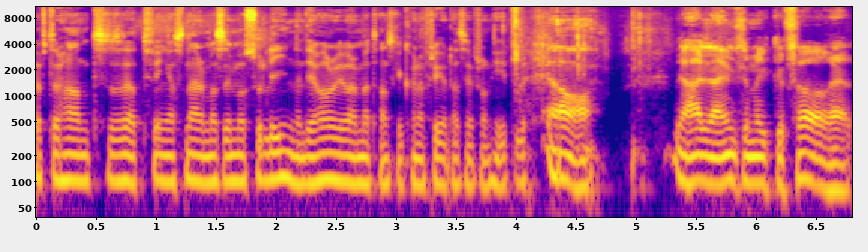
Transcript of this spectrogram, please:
efterhand så att säga, tvingas närma sig Mussolini, det har att göra med att han ska kunna freda sig från Hitler. Ja, det hade han inte så mycket för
